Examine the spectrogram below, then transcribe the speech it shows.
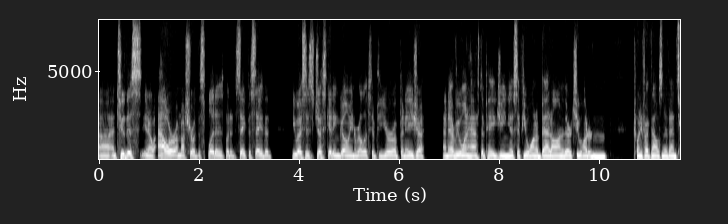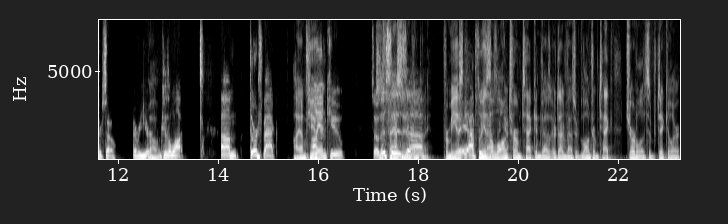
uh, and to this you know hour, I'm not sure what the split is, but it's safe to say that U.S. is just getting going relative to Europe and Asia and everyone has to pay Genius if you want to bet on their 225,000 events or so every year, wow. which is a lot. Um, third SPAC, IonQ. IonQ. So this, this is uh, for me as for me as a long-term yeah. tech investor, or not investor, long-term tech journalist in particular.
